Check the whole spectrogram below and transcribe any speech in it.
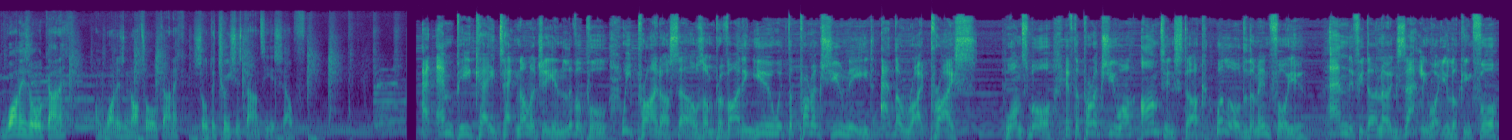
one is organic and one is not organic, so the choice is down to yourself. NPK Technology in Liverpool, we pride ourselves on providing you with the products you need at the right price. Once more, if the products you want aren't in stock, we'll order them in for you. And if you don't know exactly what you're looking for,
